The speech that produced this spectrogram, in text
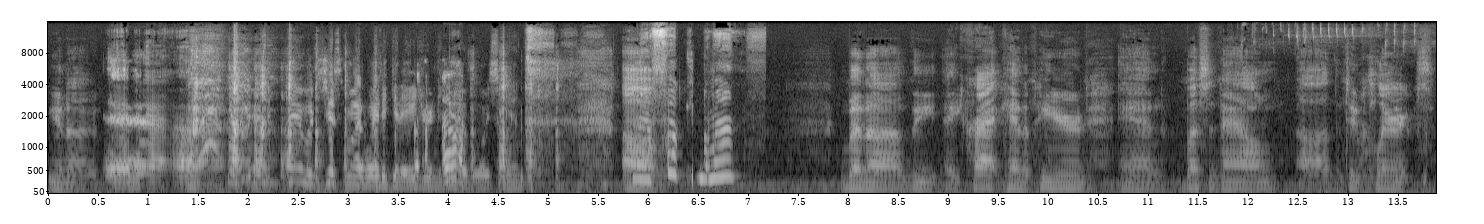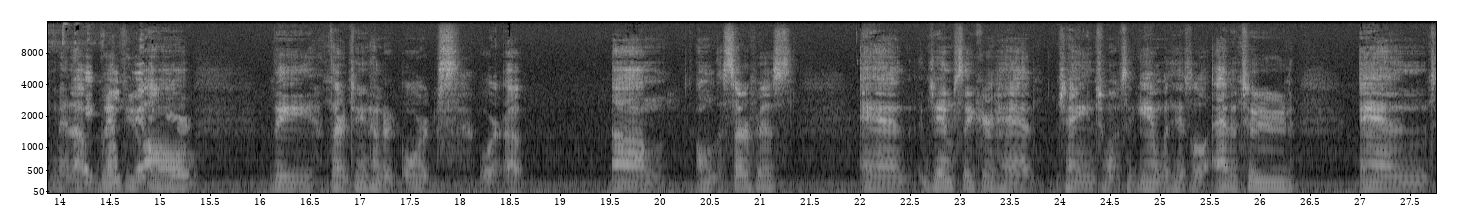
You know. Yeah. it was just my way to get Adrian to do the voice again. yeah, um, fuck you, man. but uh, the a crack had appeared and busted down. Uh, the two clerics met up A with you all. appeared? The 1,300 orcs were up um, on the surface, and Gem Seeker had changed once again with his little attitude, and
